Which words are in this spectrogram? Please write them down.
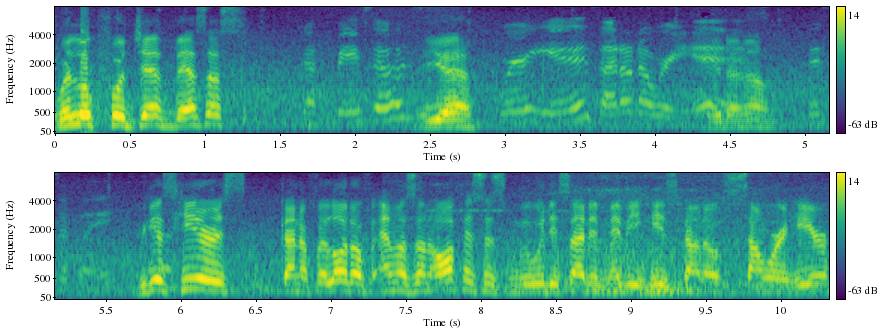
We look for Jeff Bezos. Jeff Bezos? Yeah. Where he is? I don't know where he is. don't know? Physically. Because here is kind of a lot of Amazon offices. We decided maybe he's kind of somewhere here.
